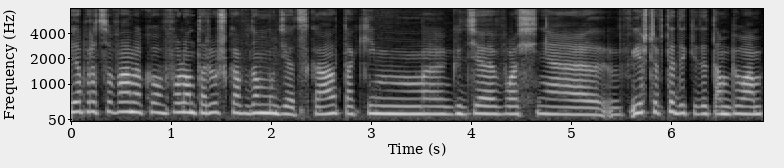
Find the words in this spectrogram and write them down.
ja pracowałam jako wolontariuszka w domu dziecka, takim, e, gdzie właśnie jeszcze wtedy, kiedy tam byłam,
